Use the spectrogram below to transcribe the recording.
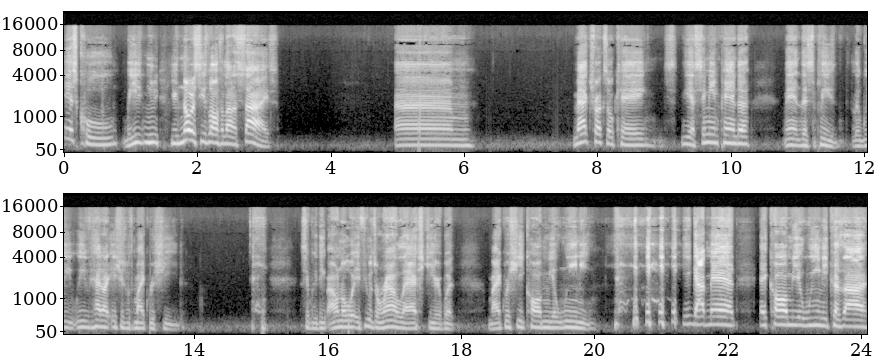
is cool, but you, you notice he's lost a lot of size. Um, Mack Truck's okay. Yeah, Simeon Panda. Man, listen, please. We we've had our issues with Mike Rashid. Simply deep. I don't know if he was around last year, but Mike Rashid called me a weenie. he got mad and called me a weenie because I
